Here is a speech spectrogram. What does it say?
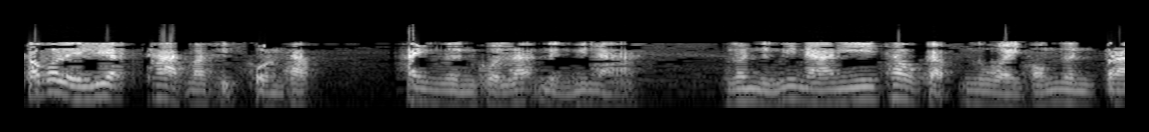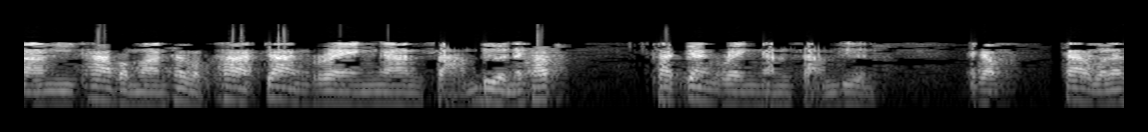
เขาก็เลยเรียกทาสมาสิบคนครับ ให้เงินคนละหนึ่งวินา เงินหนึ่งวินานี้เท่ากับหน่วยของเงินตรามีค่าประมาณเท่ากับค่าจ้างแรงงานสามเดือนนะครับ ค่าจ้างแรงงานสามเดือนนะครับค่าวันละ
